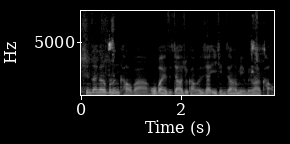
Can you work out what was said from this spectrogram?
现在应该都不能考吧？我本来也是想要去考，可是现在疫情这样，他们也没办法考。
